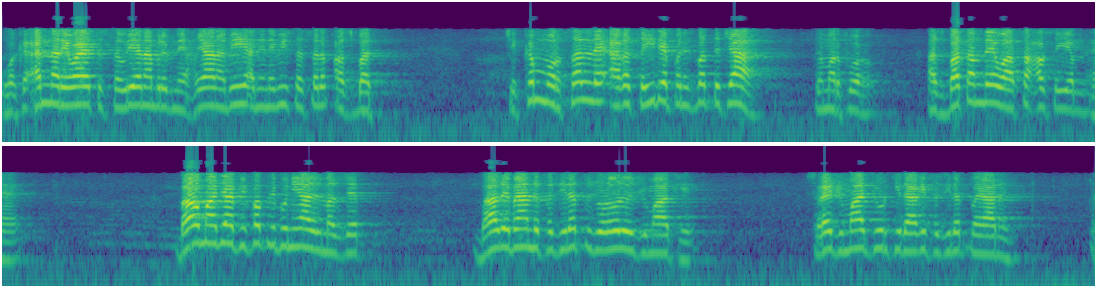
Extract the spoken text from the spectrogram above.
وكأن روايه الثوري عن عمرو بن احيان نبی ان النبي صلى الله عليه وسلم اثبت چې کوم مرسل له هغه سیده په نسبت ته چا د مرفوع اثبتم ده واصح او سیم نه باو ما جاء فی فضل بنیان المسجد بعد بیان د فضیلت جوړولو جمعات کې سره جمعات جوړ کی داغي فضیلت بیان د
